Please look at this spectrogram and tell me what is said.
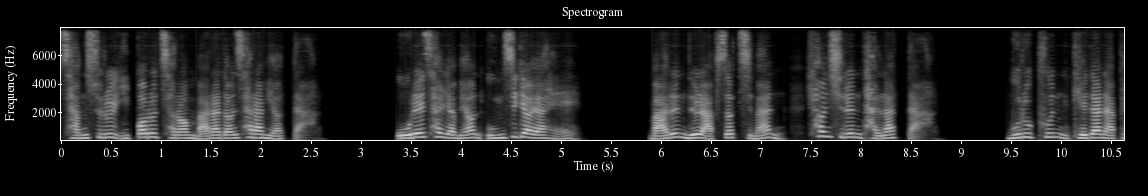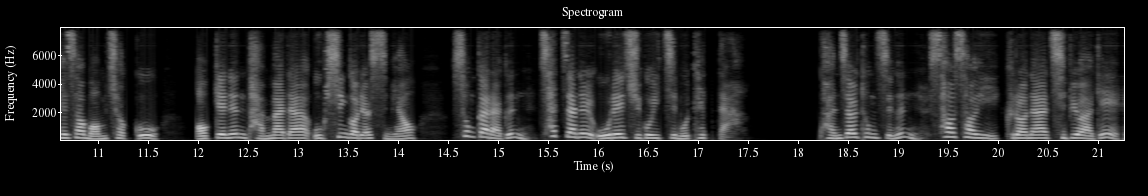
장수를 입버릇처럼 말하던 사람이었다. 오래 살려면 움직여야 해. 말은 늘 앞섰지만 현실은 달랐다. 무릎은 계단 앞에서 멈췄고 어깨는 밤마다 욱신거렸으며 손가락은 찻잔을 오래 쥐고 있지 못했다. 관절 통증은 서서히 그러나 집요하게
